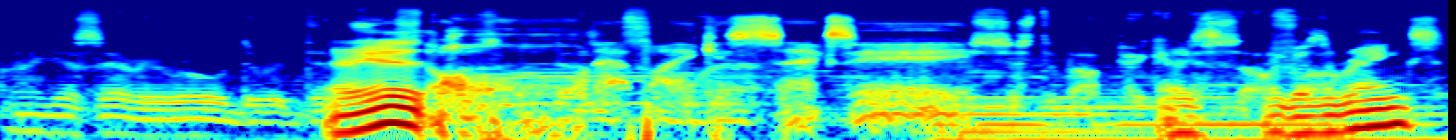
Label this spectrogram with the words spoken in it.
I guess every road to redemption. There he is. Oh, that bike is sexy. It's just about picking There's yourself there goes the rings.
